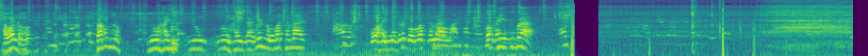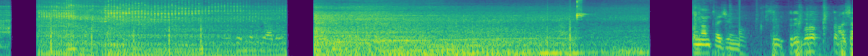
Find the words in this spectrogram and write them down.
সাবানো তারপর নো হাই নো নো হাই লাগে নো মা থালাই বো হাই না করে বো মা থালাই কো খাই দিবা Nan thai jing. আচ্ছা.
